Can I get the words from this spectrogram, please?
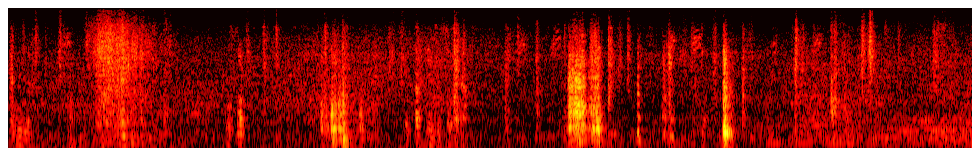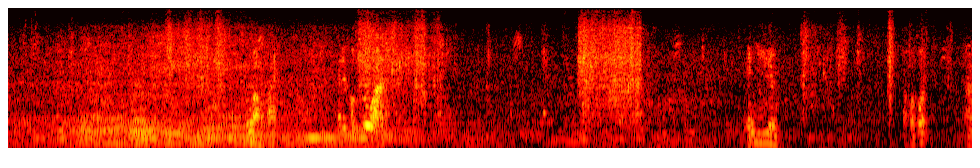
อันนี้เลยปุ๊บปุ๊บ สุดท้ายกินสุดๆนะครับลวกไปอันนี้ผมลวกนะเอ็นยีมขอโทษอ่า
